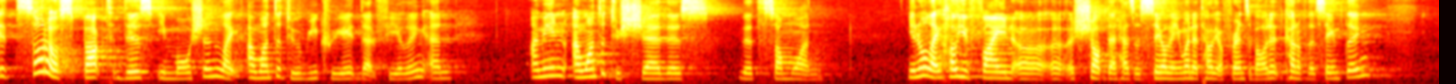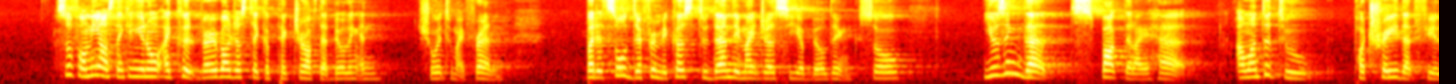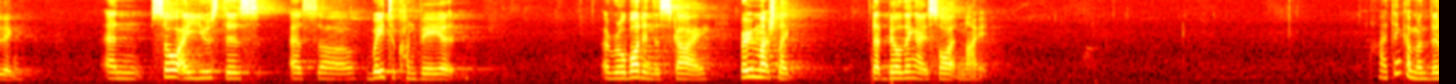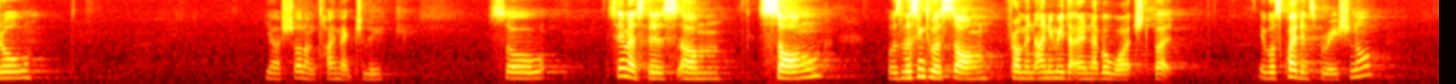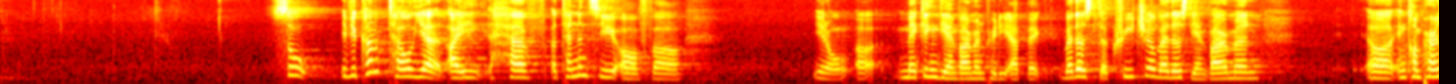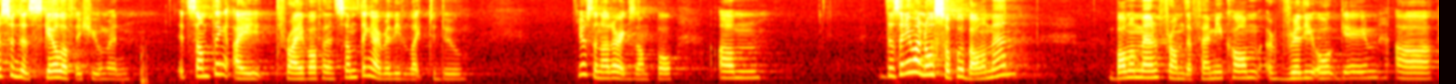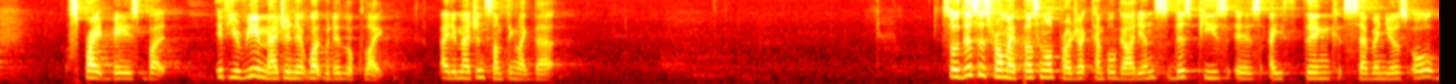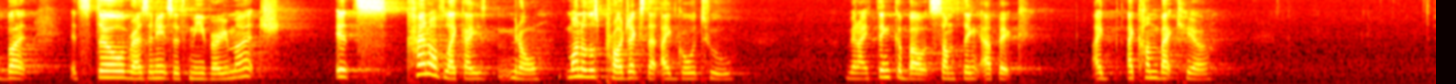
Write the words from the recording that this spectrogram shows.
it sort of sparked this emotion, like I wanted to recreate that feeling. And I mean, I wanted to share this with someone. You know, like how you find a, a, shop that has a sale and you want to tell your friends about it, kind of the same thing. So for me, I was thinking, you know, I could very well just take a picture of that building and show it to my friend. But it's so different because to them, they might just see a building. So using that spark that I had, I wanted to portray that feeling. And so I used this as a way to convey it. A robot in the sky, very much like that building I saw at night. I think I'm a little, yeah, short on time actually. So, same as this um, song. I was listening to a song from an anime that I never watched, but it was quite inspirational. So, if you can't tell yet, I have a tendency of, uh, you know, uh, making the environment pretty epic. Whether it's the creature, whether it's the environment, uh, in comparison to the scale of the human. It's something I thrive off and something I really like to do. Here's another example. Um, does anyone know Super Bomberman? Bomberman from the Famicom, a really old game, uh, sprite-based, but if you reimagine it, what would it look like? I'd imagine something like that. So this is from my personal project, Temple Guardians. This piece is, I think, seven years old, but it still resonates with me very much. It's kind of like I, you know, one of those projects that I go to when I think about something epic. I, I come back here.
